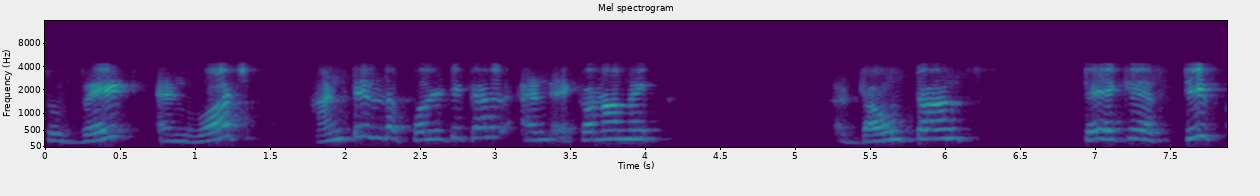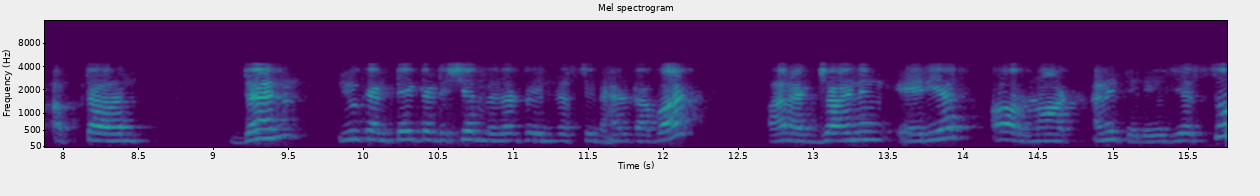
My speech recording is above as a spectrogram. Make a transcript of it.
to wait and watch until the political and economic downturns take a steep upturn, then you can take a decision whether to invest in Hyderabad or adjoining areas or not అని తెలియజేస్తూ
